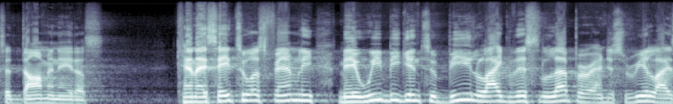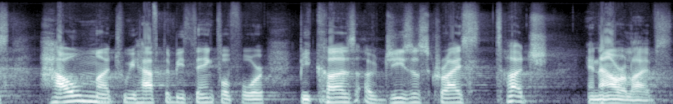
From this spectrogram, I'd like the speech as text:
to dominate us. Can I say to us, family, may we begin to be like this leper and just realize how much we have to be thankful for because of Jesus Christ's touch in our lives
